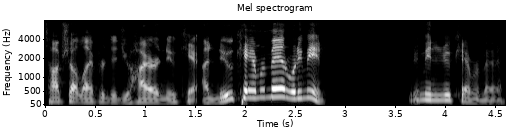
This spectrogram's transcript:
Top Shot Lifer, did you hire a new cam a new cameraman? What do you mean? What do you mean a new cameraman?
